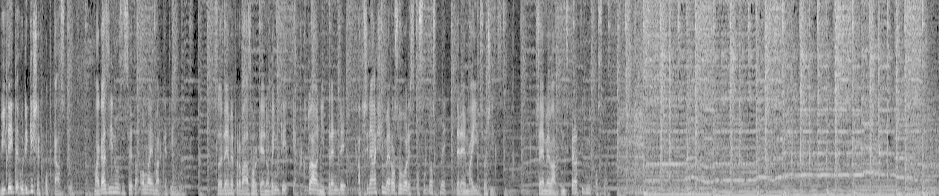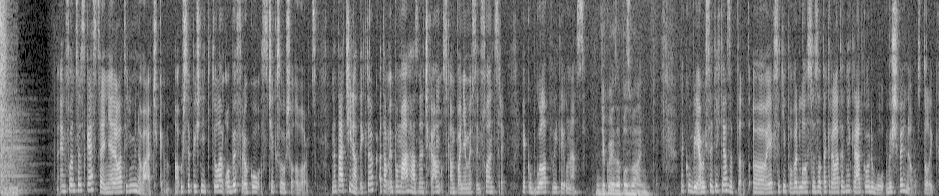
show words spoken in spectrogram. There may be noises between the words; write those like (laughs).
Vítejte u DigiShef podcastu, magazínu ze světa online marketingu. Sledujeme pro vás horké novinky i aktuální trendy a přinášíme rozhovory s osobnostmi, které mají co říct. Přejeme vám inspirativní poslech. Na influencerské scéně relativním nováčkem a už se pišní titulem objev roku z Czech Social Awards. Natáčí na TikTok a tam i pomáhá značkám s kampaněmi s influencery. Jakub Golab, vítej u nás. Děkuji za pozvání. Tak Kubi, já bych se tě chtěla zeptat, eh, jak se ti povedlo se za tak relativně krátkou dobu vyšvihnout tolik?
